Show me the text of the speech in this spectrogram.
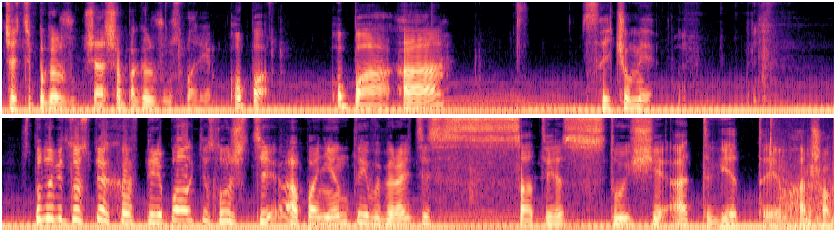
Сейчас тебе покажу. Сейчас, сейчас покажу, смотри. Опа. Опа. А? Свечом я. Чтобы добиться успеха в перепалке, слушайте оппонента и выбирайте соответствующие ответы. Хорошо.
